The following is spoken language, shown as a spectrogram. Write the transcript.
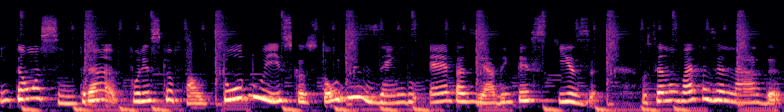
Então, assim, pra, por isso que eu falo, tudo isso que eu estou dizendo é baseado em pesquisa. Você não vai fazer nada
